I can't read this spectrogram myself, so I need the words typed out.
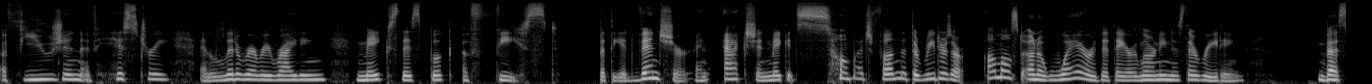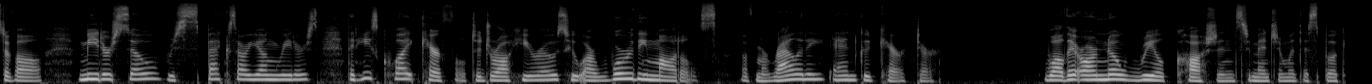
a fusion of history and literary writing, makes this book a feast. But the adventure and action make it so much fun that the readers are almost unaware that they are learning as they're reading. Best of all, Meader so respects our young readers that he's quite careful to draw heroes who are worthy models of morality and good character. While there are no real cautions to mention with this book,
